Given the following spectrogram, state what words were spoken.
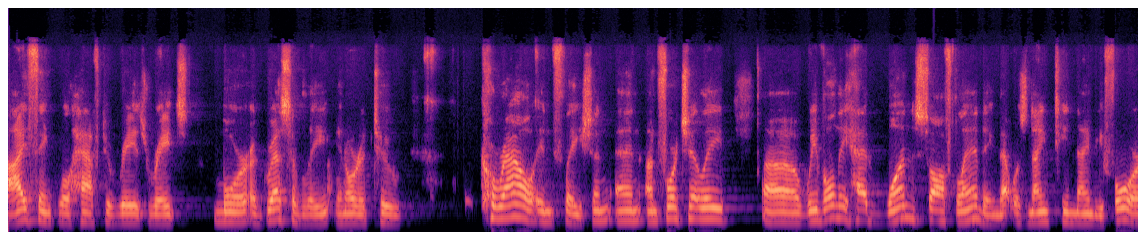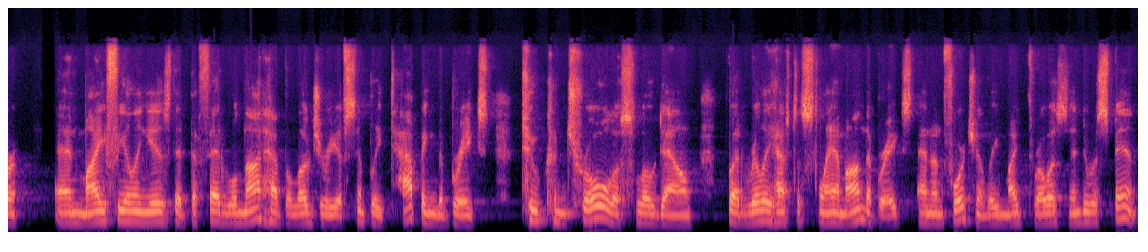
I think will have to raise rates more aggressively in order to corral inflation. And unfortunately, uh, we've only had one soft landing, that was 1994. And my feeling is that the Fed will not have the luxury of simply tapping the brakes to control a slowdown, but really has to slam on the brakes and unfortunately might throw us into a spin.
